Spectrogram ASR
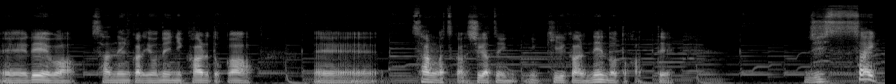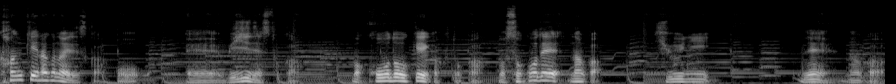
えー、令和3年から4年に変わるとか、えー、3月から4月に切り替わる年度とかって、実際関係なくないですか？こう、えー、ビジネスとか、まあ、行動計画とか、まあ、そこでなんか、急に、ね、なんか、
